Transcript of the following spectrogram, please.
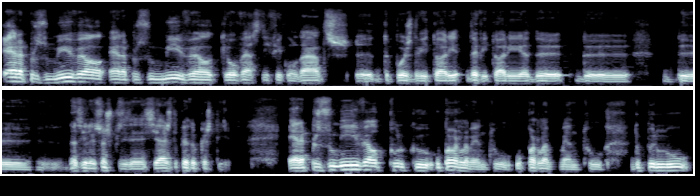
Era presumível, era presumível que houvesse dificuldades eh, depois da vitória, da vitória de, de, de, das eleições presidenciais de Pedro Castilho. Era presumível porque o Parlamento, o Parlamento do Peru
